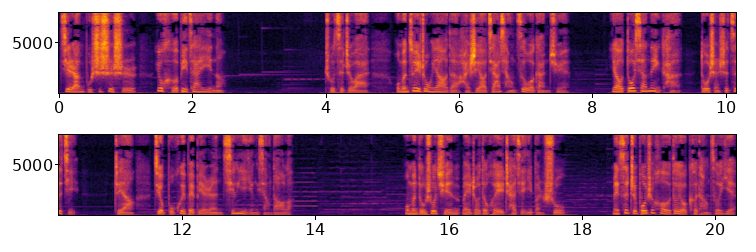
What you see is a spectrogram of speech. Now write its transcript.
既然不是事实，又何必在意呢？除此之外，我们最重要的还是要加强自我感觉，要多向内看，多审视自己，这样就不会被别人轻易影响到了。我们读书群每周都会拆解一本书，每次直播之后都有课堂作业，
